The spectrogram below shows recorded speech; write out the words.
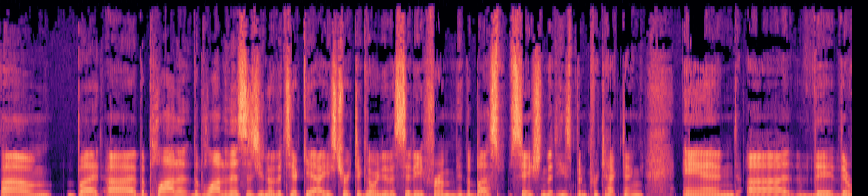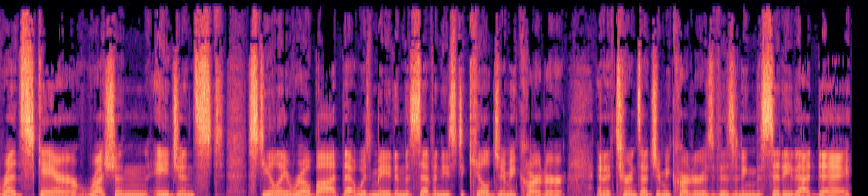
Um, but uh, the plot of the plot of this is, you know, the tick. Yeah, he's tricked to go into the city from the bus station that he's been protecting, and uh, the the Red Scare. Russian agents steal a robot that was made in the seventies to kill Jimmy Carter, and it turns out Jimmy Carter is visiting the city that day,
